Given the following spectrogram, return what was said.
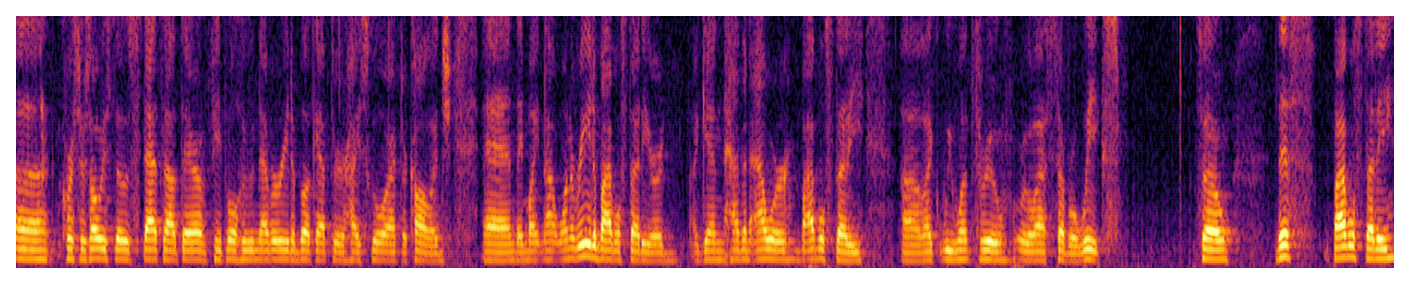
uh, of course, there's always those stats out there of people who never read a book after high school or after college, and they might not want to read a Bible study or, again, have an hour Bible study uh, like we went through over the last several weeks. So, this Bible study,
